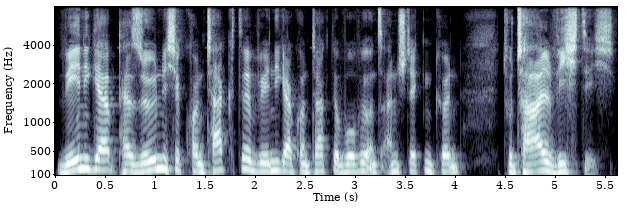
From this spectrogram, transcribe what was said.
weniger persönliche Kontakte, weniger Kontakte, wo wir uns anstecken können, total wichtig.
